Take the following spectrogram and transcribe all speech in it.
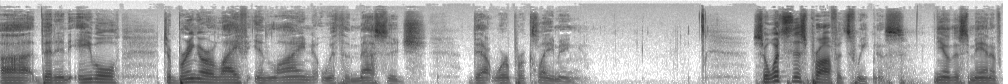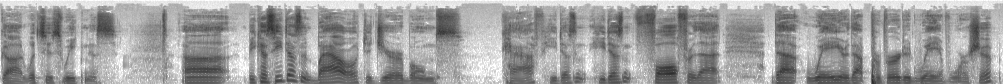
uh, that enable to bring our life in line with the message that we're proclaiming. So, what's this prophet's weakness? You know, this man of God, what's his weakness? Uh, because he doesn't bow to Jeroboam's calf. He doesn't, he doesn't fall for that, that way or that perverted way of worship.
